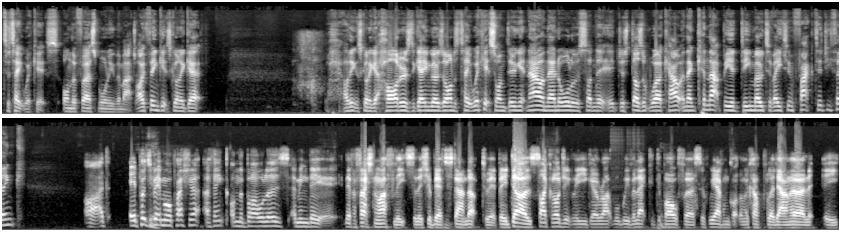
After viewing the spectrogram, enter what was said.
to take wickets on the first morning of the match. I think it's going to get I think it's going to get harder as the game goes on to take wickets. So I'm doing it now, and then all of a sudden it, it just doesn't work out. And then can that be a demotivating factor? Do you think? Uh, it puts a bit more pressure, I think, on the bowlers. I mean, they they're professional athletes, so they should be able to stand up to it. But it does psychologically. You go right. Well, we've elected to bowl first. So if we haven't got them a couple of down early,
